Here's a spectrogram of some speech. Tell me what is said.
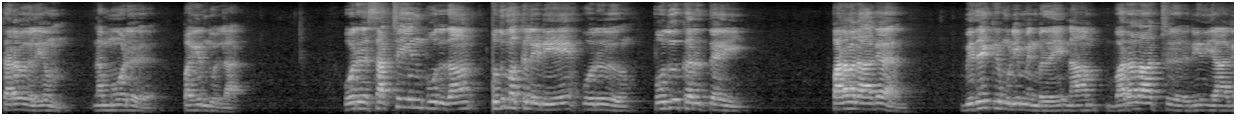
தரவுகளையும் நம்மோடு பகிர்ந்துள்ளார். ஒரு சர்ச்சையின் போதுதான் பொதுமக்களிடையே ஒரு பொது கருத்தை பரவலாக விதைக்க முடியும் என்பதை நாம் வரலாற்று ரீதியாக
